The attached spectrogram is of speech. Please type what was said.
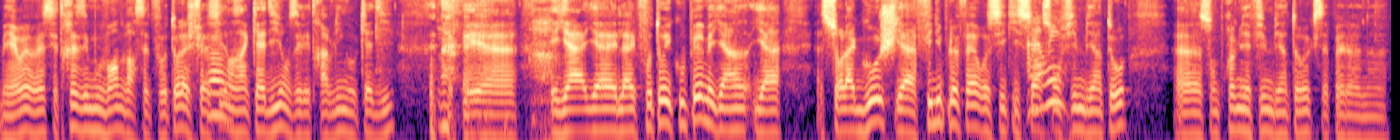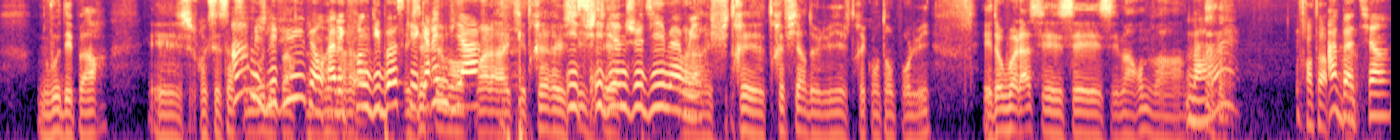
mais ouais, ouais, c'est très émouvant de voir cette photo. Là, je suis assis Ouais. dans un caddie, on faisait les travelling au caddie. et euh, et il y a, il y a- la photo est coupée, mais il y a, y sur la gauche, il y a Philippe Lefebvre aussi qui sort Ah son oui. film bientôt, euh, son premier film bientôt qui s'appelle Nouveau départ. Et je crois que c'est ça. Ah, mais je l'ai vu, avec Voilà. Franck Dubosc et Karine. Viard. Voilà, qui est très réussi. Ils- ils viennent jeudi, bah oui. Je suis très, très fier de lui, je suis très content pour lui. Et donc voilà, c'est- marrant de voir. Bah ouais. 30 ans. Ah bah tiens,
